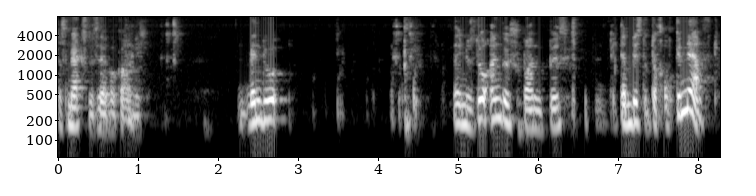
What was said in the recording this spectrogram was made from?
Das merkst du selber gar nicht. Wenn du wenn du so angespannt bist, dann bist du doch auch genervt.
